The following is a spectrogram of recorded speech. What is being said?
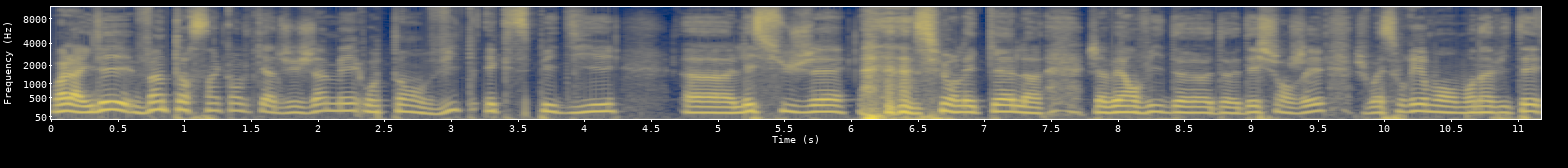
Voilà, il est 20h54. J'ai jamais autant vite expédié euh, les sujets sur lesquels j'avais envie d'échanger. De, je vois sourire mon, mon, invité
